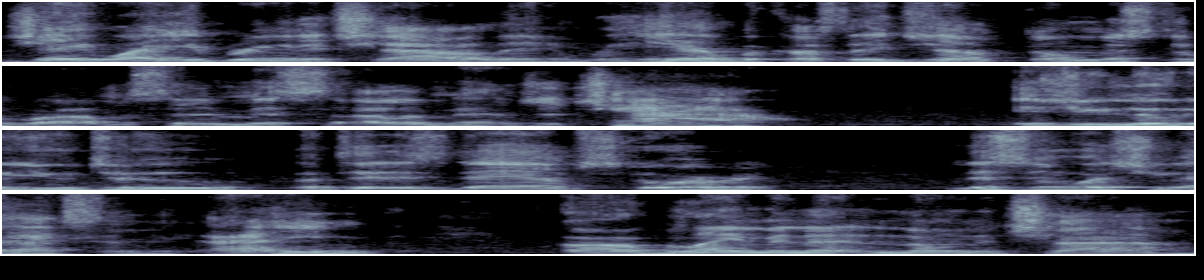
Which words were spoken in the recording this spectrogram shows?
Jay, why are you bringing a child in? Well, yeah, because they jumped on Mr. Robinson and Miss Sallamondra's child. Is you new to YouTube or to this damn story? Listen what you asking me. I ain't uh, blaming nothing on the child,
